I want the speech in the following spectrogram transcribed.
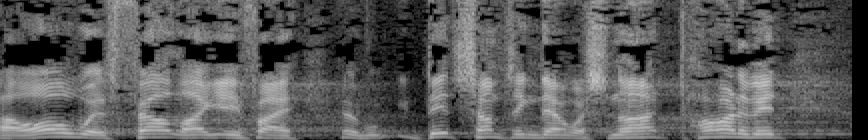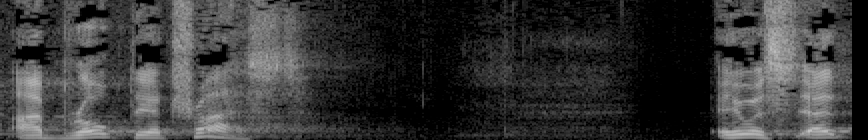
I always felt like if I did something that was not part of it, I broke their trust. It was, uh,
